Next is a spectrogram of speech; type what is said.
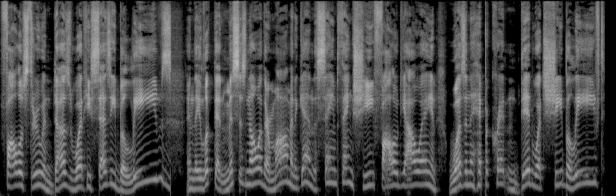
follows through and does what he says he believes and they looked at Mrs. Noah, their mom, and again, the same thing. She followed Yahweh and wasn't a hypocrite and did what she believed.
